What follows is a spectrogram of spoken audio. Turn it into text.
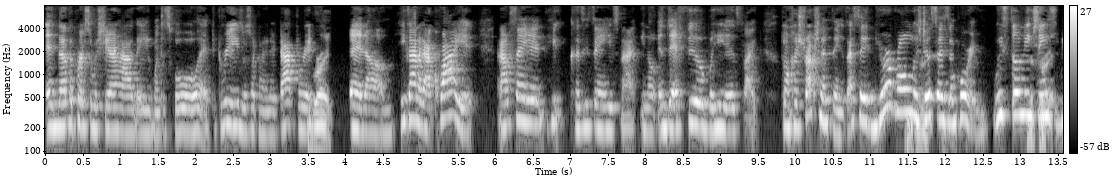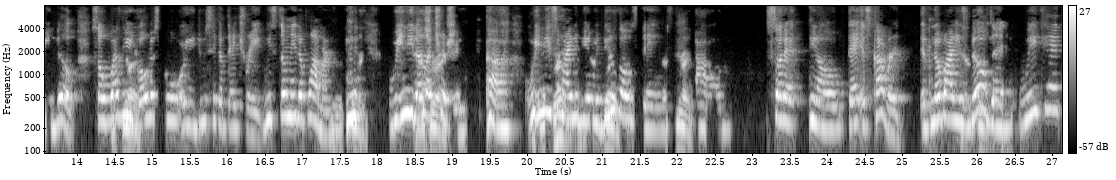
another person was sharing how they went to school, had degrees, was working on their doctorate. Right and um, he kind of got quiet. And I'm saying he because he's saying he's not, you know, in that field, but he is like doing construction and things. I said your role is just as important. We still need That's things right. to be built. So whether That's you right. go to school or you do take up that trade, we still need a plumber. Right. we need an electrician. Uh, we need somebody to be able to do those things. Um, so that you know that is covered. If nobody's building, we can't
